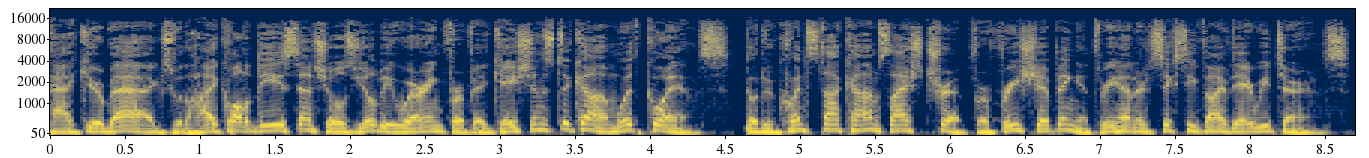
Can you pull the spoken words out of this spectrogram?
Pack your bags with high-quality essentials you'll be wearing for vacations to come with Quince. Go to quince.com slash trip for free shipping and 365-day returns.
